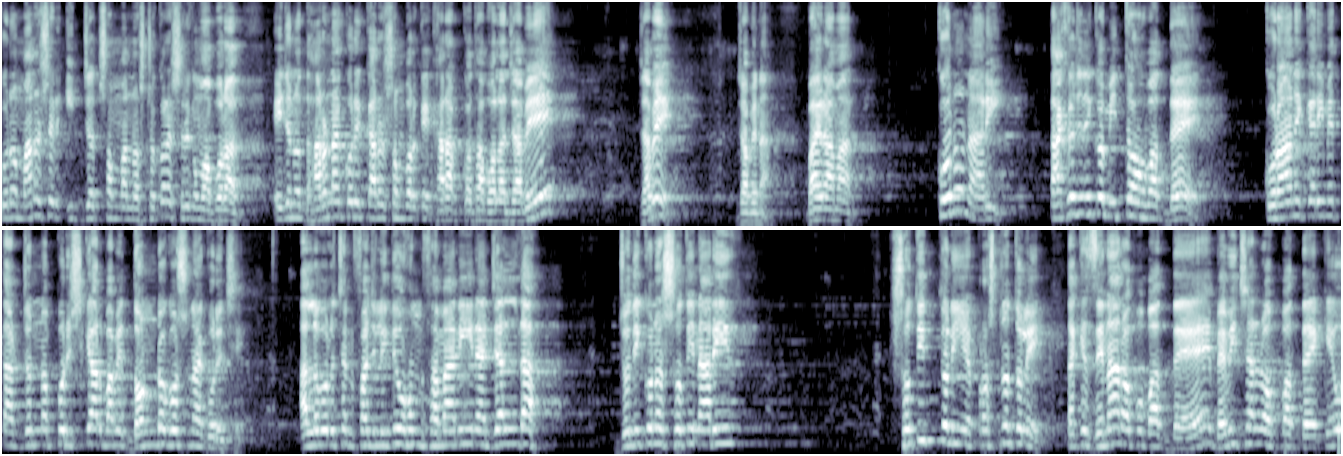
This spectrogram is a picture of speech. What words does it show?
কোনো মানুষের ইজ্জত সম্মান নষ্ট করা সেরকম অপরাধ। এই জন্য ধারণা করে কারও সম্পর্কে খারাপ কথা বলা যাবে? যাবে? যাবে না। ভাইরা আমার, কোন নারী তাকে যদি কেউ মিথ্যা অপবাদ দেয় কোরআনে কারিমে তার জন্য পরিষ্কারভাবে দণ্ড ঘোষণা করেছে। আল্লাহ বলেছেন, ফাজলিদুহুম সামানিনা জালদা। যদি কোনো সতী নারীর সতীত্ব নিয়ে প্রশ্ন তোলে, তাকে জেনার অপবাদ দেয় ব্যবিচারের অপবাদ দেয় কেউ,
